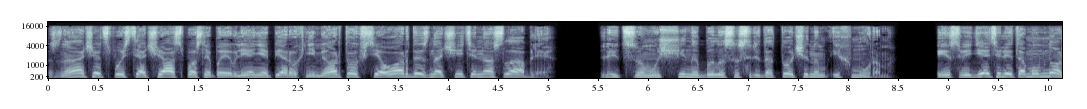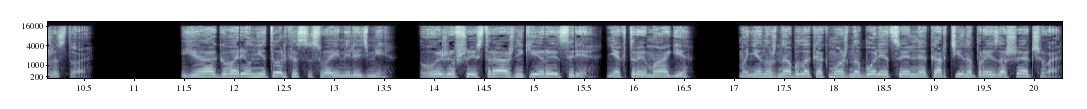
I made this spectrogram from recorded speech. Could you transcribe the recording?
«Значит, спустя час после появления первых немертвых все орды значительно ослабли». Лицо мужчины было сосредоточенным и хмурым. «И свидетелей тому множество». «Я говорил не только со своими людьми. Выжившие стражники и рыцари, некоторые маги. Мне нужна была как можно более цельная картина произошедшего,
